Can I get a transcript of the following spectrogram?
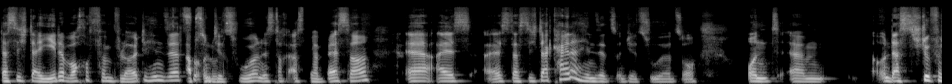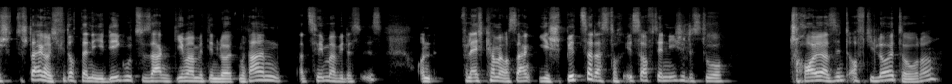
dass sich da jede Woche fünf Leute hinsetzen Absolut. und dir zuhören, ist doch erstmal besser, äh, als, als dass sich da keiner hinsetzt und dir zuhört. So. Und, ähm, und das Stück für Stück zu steigern. Ich finde auch deine Idee gut zu sagen, geh mal mit den Leuten ran, erzähl mal, wie das ist. Und vielleicht kann man auch sagen, je spitzer das doch ist auf der Nische, desto treuer sind oft die Leute, oder?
